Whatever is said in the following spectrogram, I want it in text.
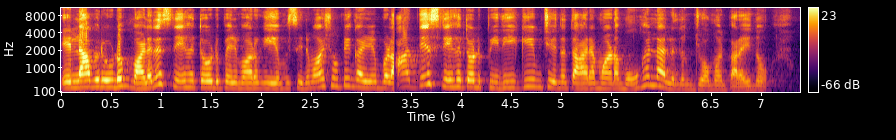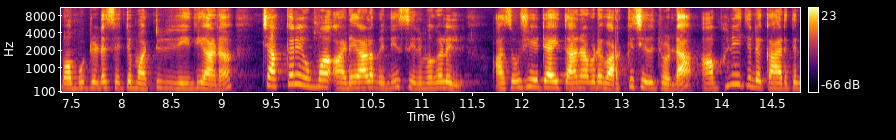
എല്ലാവരോടും വളരെ സ്നേഹത്തോട് പെരുമാറുകയും സിനിമാ ഷൂട്ടിംഗ് കഴിയുമ്പോൾ അതേ സ്നേഹത്തോട് പിരിയുകയും ചെയ്യുന്ന താരമാണ് മോഹൻലാൽ എന്നും ജോമോൻ പറയുന്നു. മമ്മൂട്ടിയുടെ സെറ്റ് മറ്റൊരു രീതിയാണ്. ചക്കര ഉമ്മ അടയാളം എന്നീ സിനിമകളിൽ അസോസിയേറ്റായി താൻ അവിടെ വർക്ക് ചെയ്തിട്ടുണ്ട്. അഭിനയത്തിന്റെ കാര്യത്തിൽ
